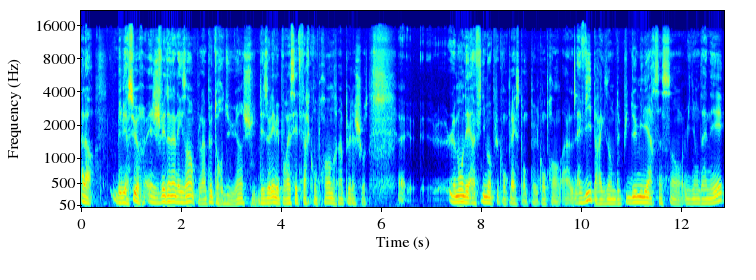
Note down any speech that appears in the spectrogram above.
Alors, mais bien sûr, et je vais donner un exemple un peu tordu, hein, je suis désolé, mais pour essayer de faire comprendre un peu la chose. Euh, le monde est infiniment plus complexe qu'on peut le comprendre. Hein. La vie, par exemple, depuis 2 milliards 500 millions d'années,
